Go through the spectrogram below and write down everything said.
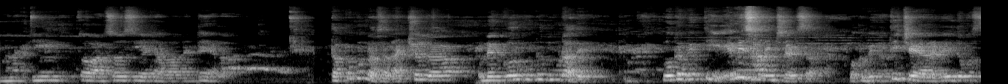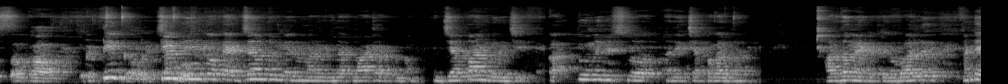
మన టీంతో అసోసియేట్ అవ్వాలంటే ఎలా? తప్పకుండా సార్. యాక్చువల్గా నేను కోరుకుంటుంది కూడా అదే. ఒక వ్యక్తి ఏమీ సాధించలేడు సార్. ఒక వ్యక్తి చేయాలంటే ఇది ఒక ఒక టీం కావాలి. టీం దీనికి ఒక ఎగ్జాంపుల్ మీరు మనం ఇందాక మాట్లాడుకున్నాం. జపాన్ గురించి ఒక టూ మినిట్స్లో అది చెప్పగలరా? అర్థమయ్యేటట్టుగా. వాళ్ళు అంటే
